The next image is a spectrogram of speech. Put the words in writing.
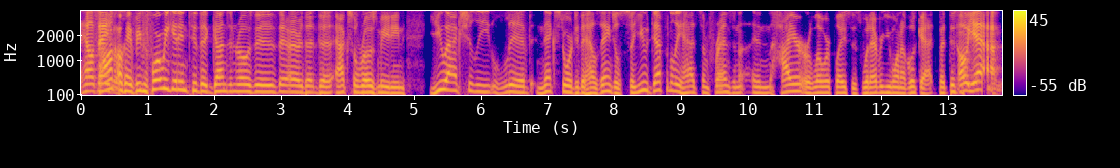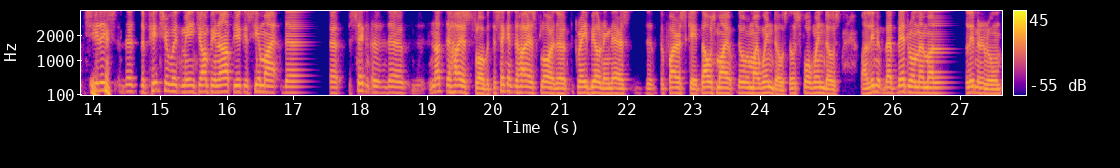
Hell's talk, Angels. Okay, before we get into the Guns N' Roses or the the Axl Rose meeting, you actually lived next door to the Hells Angels. So you definitely had some friends in, in higher or lower places, whatever you want to look at. But this Oh yeah. See this the, the picture with me jumping up, you can see my the uh, second uh, the not the highest floor, but the second to highest floor, the gray building there's the, the fire escape. That was my those were my windows, those four windows, my living my bedroom and my living room.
